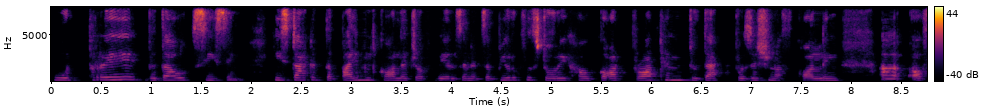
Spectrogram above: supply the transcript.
who would pray without ceasing. He started the Bible College of Wales, and it's a beautiful story how God brought him to that position of calling, uh, of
